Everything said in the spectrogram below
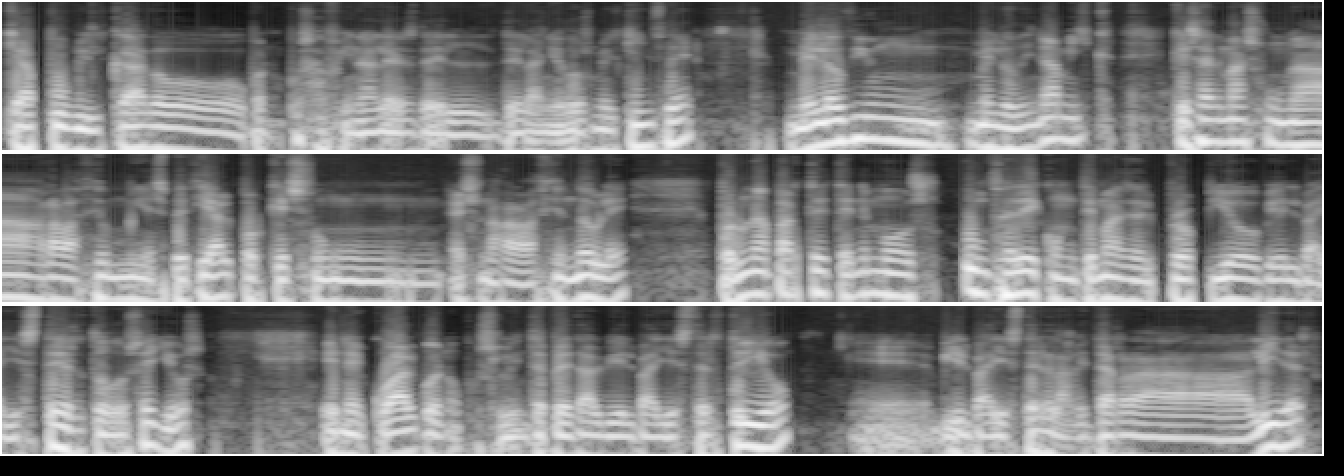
que ha publicado, bueno, pues a finales del, año 2015, Melodium Melodynamic, que es además una grabación muy especial porque es, un, es una grabación doble. Por una parte tenemos un CD con temas del propio Biel Ballester, todos ellos, en el cual, bueno, pues lo interpreta el Biel Ballester Trio, eh, Biel Ballester a la guitarra líder,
